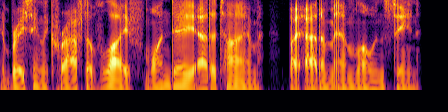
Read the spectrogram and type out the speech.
Embracing the Craft of Life One Day at a Time by Adam M. Lowenstein.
